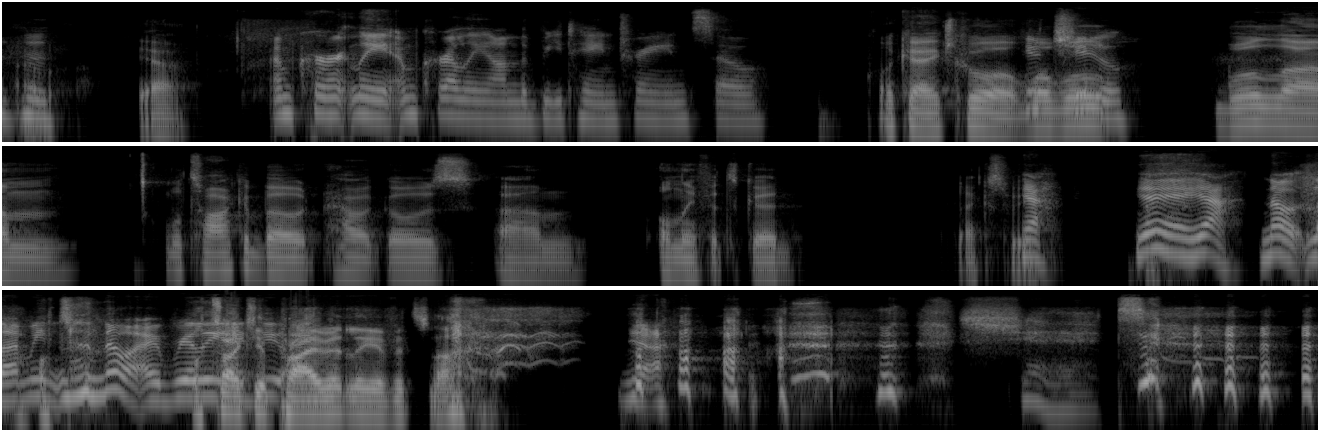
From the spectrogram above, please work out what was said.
Mhm. Um, yeah. I'm currently I'm currently on the butane train, so Okay. Cool. well, we'll we'll um we'll talk about how it goes um only if it's good next week. Yeah, Yeah, yeah, yeah. No, let me. T- no, I really. I'll talk I to you do- I- privately if it's not. yeah shit.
